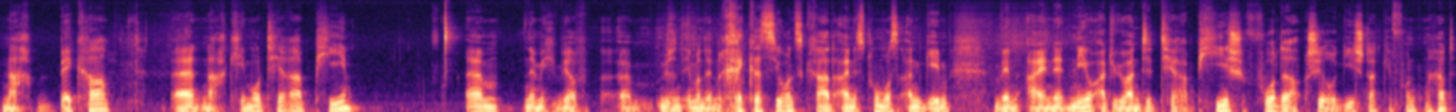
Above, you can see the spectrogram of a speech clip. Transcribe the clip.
nach Becker, äh, nach Chemotherapie. Ähm, nämlich wir ähm, müssen immer den Regressionsgrad eines Tumors angeben, wenn eine neoadjuvante Therapie vor der Chirurgie stattgefunden hat.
